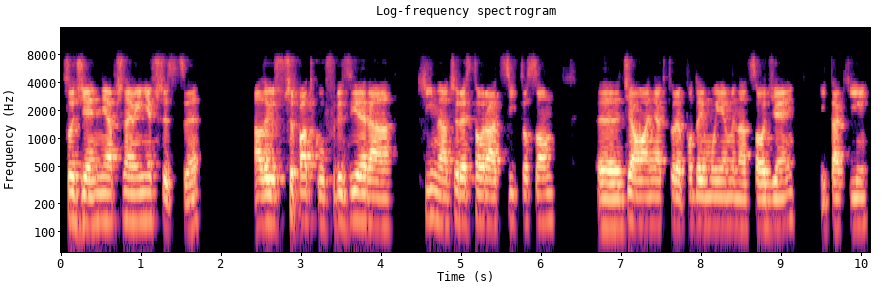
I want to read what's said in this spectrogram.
codziennie, a przynajmniej nie wszyscy, ale już w przypadku fryzjera, kina czy restauracji to są działania, które podejmujemy na co dzień i taki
